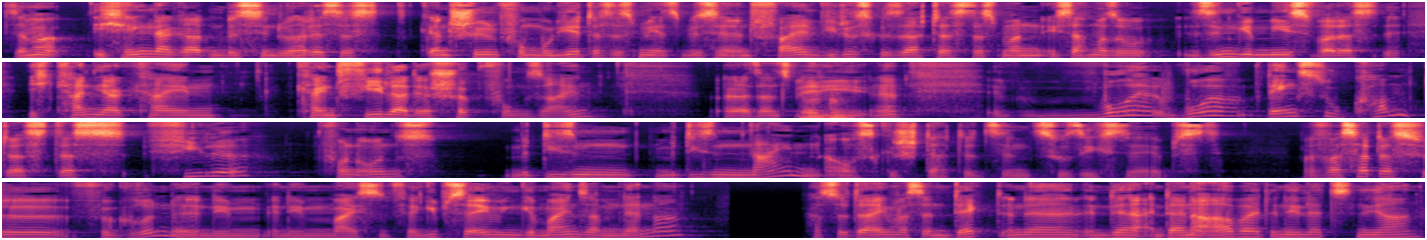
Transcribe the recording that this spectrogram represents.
Sag mal, ich hänge da gerade ein bisschen. Du hattest das ganz schön formuliert. Das ist mir jetzt ein bisschen entfallen, wie du es gesagt hast, dass man, ich sag mal so, sinngemäß war das, ich kann ja kein, kein Fehler der Schöpfung sein. Äh, sonst wäre mhm. die, ne? Woher, woher denkst du, kommt das, dass viele von uns mit diesem, mit diesem Nein ausgestattet sind zu sich selbst? Was hat das für, für Gründe in, dem, in den meisten Fällen? Gibt es da irgendwie einen gemeinsamen Nenner? Hast du da irgendwas entdeckt in, der, in, der, in deiner Arbeit in den letzten Jahren?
